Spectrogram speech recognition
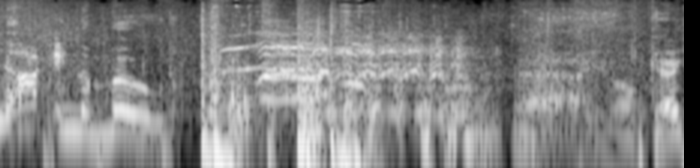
Not in the mood. Ah, you okay?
